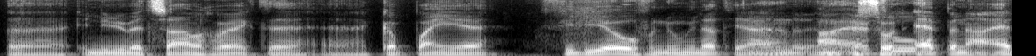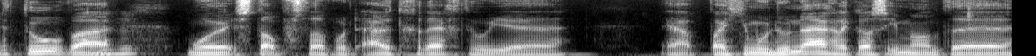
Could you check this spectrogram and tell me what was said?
eh in de nu met samengewerkte eh, campagne video, of hoe noem je dat? Ja, een, een, AR een soort tool. app, een AR-tool, waar Mhm. mooi stap voor stap wordt uitgelegd hoe je, ja, wat je moet doen eigenlijk als iemand eh,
